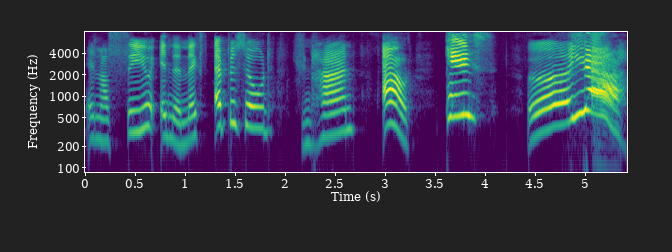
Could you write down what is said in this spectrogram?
And I'll see you in the next episode. Junhan out. Peace! Uh, yeah!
